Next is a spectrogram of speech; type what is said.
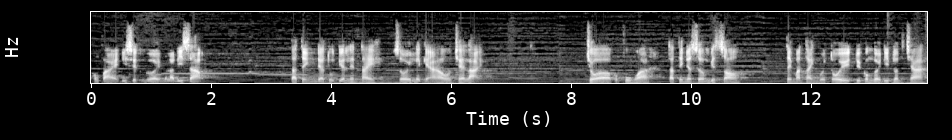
không phải đi giết người mà là đi dạo. Tà tinh đeo tủ tiễn lên tay Rồi lấy cái áo che lại. Chùa của Phu Hòa Tà tinh đã sớm biết rõ. Tây Mãn Thành buổi tối tuy có người đi tuần tra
